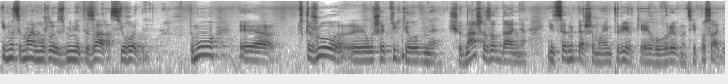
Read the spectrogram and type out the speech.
І ми це маємо можливість змінити зараз, сьогодні. Тому е, скажу е, лише тільки одне: що наше завдання, і це не перше моє інтерв'ю, як я говорив на цій посаді,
